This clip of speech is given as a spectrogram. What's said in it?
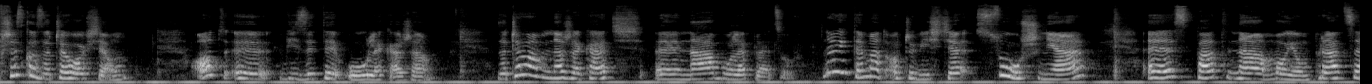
wszystko zaczęło się od e, wizyty u lekarza. Zaczęłam narzekać e, na bóle pleców. No i temat oczywiście słusznie e, spadł na moją pracę,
